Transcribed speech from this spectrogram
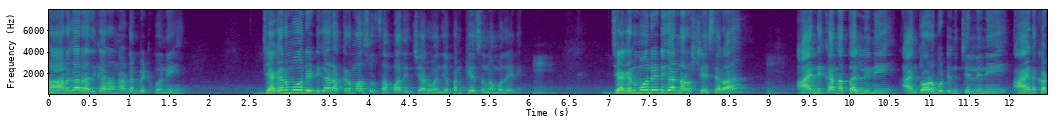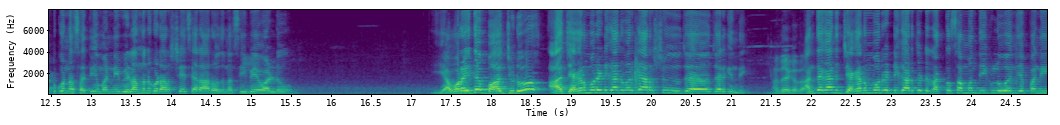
నాన్నగారు అధికారాన్ని అడ్డం పెట్టుకొని జగన్మోహన్ రెడ్డి గారు అక్రమాస్తులు సంపాదించారు అని చెప్పని కేసులు నమోదైనవి జగన్మోహన్ రెడ్డి గారిని అరెస్ట్ చేశారా? ఆయన్ని కన్న తల్లిని ఆయన తోడబుట్టిన చెల్లిని ఆయన కట్టుకున్న సతీమణ్ణి వీళ్ళందరినీ కూడా అరెస్ట్ చేశారా ఆ రోజున సిబిఐ వాళ్ళు? ఎవరైతే బాధ్యుడో ఆ జగన్మోహన్ రెడ్డి గారి వరకే అరెస్టు జ- జరిగింది. అదే కదా. అంతేగాని జగన్మోహన్ రెడ్డి గారితో రక్త సంబంధికులు అని చెప్పని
